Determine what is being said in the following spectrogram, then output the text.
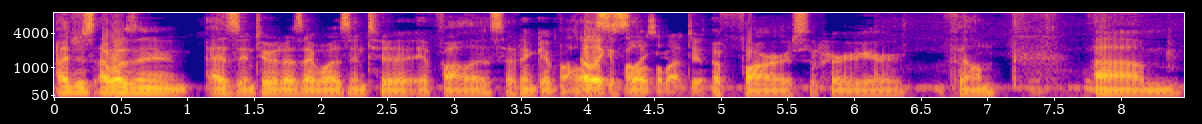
I just I wasn't as into it as I was into It Follows. I think It Follows. I like it is, follows a lot too. a far superior film. Um,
